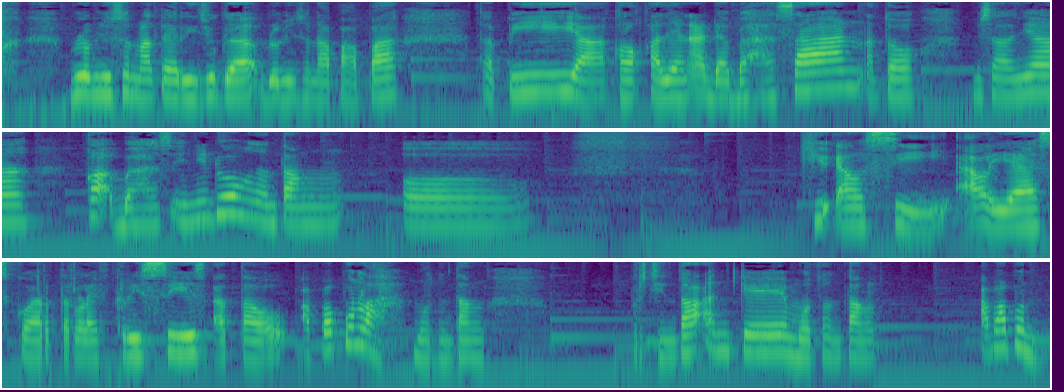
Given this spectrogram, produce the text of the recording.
Belum nyusun materi juga belum nyusun apa-apa. Tapi ya kalau kalian ada bahasan atau misalnya kak bahas ini dong tentang uh, QLC alias quarter life crisis atau apa pun lah. Mau tentang percintaan ke mau tentang apa pun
